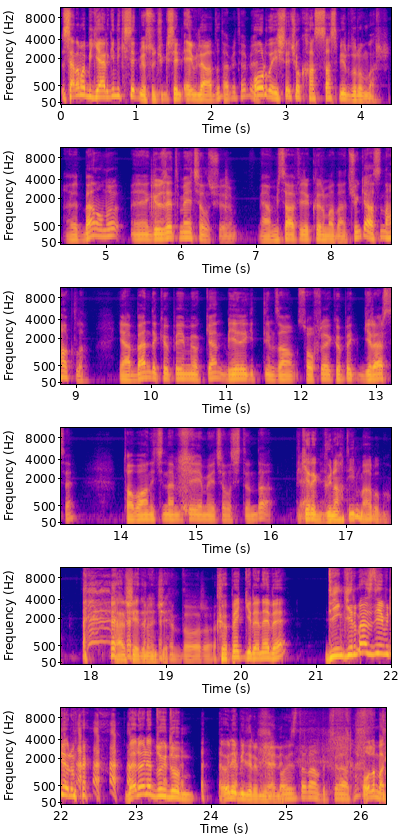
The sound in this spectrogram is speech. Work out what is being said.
Sen ama bir gerginlik hissetmiyorsun çünkü senin evladın. Tabii tabii. Orada işte çok hassas bir durum var. Evet, ben onu e, gözetmeye çalışıyorum. Yani misafiri kırmadan. Çünkü aslında haklı. Yani ben de köpeğim yokken bir yere gittiğim zaman sofraya köpek girerse tabağın içinden bir şey yemeye çalıştığında Bir kere günah değil mi abi bu? Her şeyden önce. doğru. Köpek giren eve din girmez diye biliyorum. ben öyle duydum. Öyle bilirim yani. O yüzden aldık kral. Oğlum bak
